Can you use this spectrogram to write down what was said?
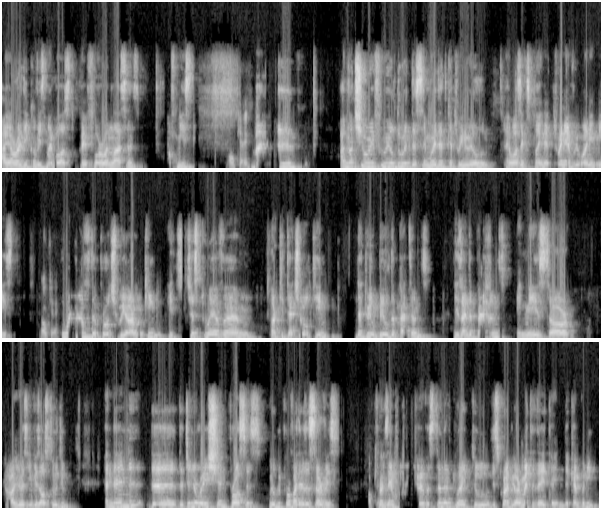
I already convinced my boss to pay for one license of Mist. Okay. But um, I'm not sure if we will do it the same way that Cathrine will uh, was explained it, train everyone in Mist. Okay. One of the approach we are looking, it's just to have um, architectural team that will build the patterns, design the patterns in Mist or, or using Visual Studio, and then the, the generation process will be provided as a service. Okay. For example, you have a standard way to describe your metadata in the company,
